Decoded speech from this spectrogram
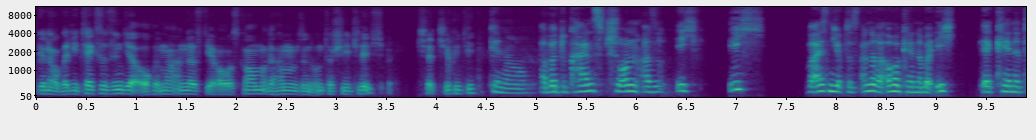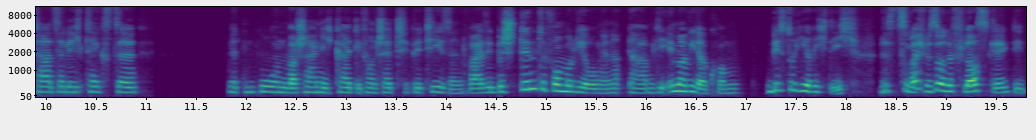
genau, weil die Texte sind ja auch immer anders, die rauskommen oder haben sind unterschiedlich. ChatGPT. Genau. Aber du kannst schon, also ich, ich weiß nicht, ob das andere auch erkennen, aber ich erkenne tatsächlich Texte mit einer hohen Wahrscheinlichkeit, die von ChatGPT sind, weil sie bestimmte Formulierungen haben, die immer wieder kommen bist du hier richtig? Das ist zum Beispiel so eine Floskel, die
